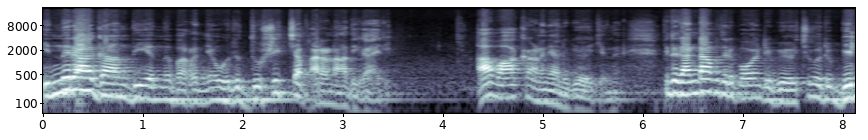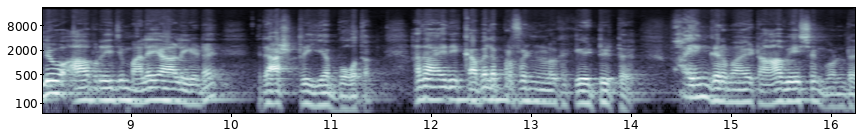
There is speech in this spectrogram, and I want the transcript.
ഇന്ദിരാഗാന്ധി എന്ന് പറഞ്ഞ ഒരു ദുഷിച്ച ഭരണാധികാരി. ആ വാക്കാണ് ഞാൻ ഉപയോഗിക്കുന്നത്. പിന്നെ രണ്ടാമതൊരു പോയിന്റ് ഉപയോഗിച്ചു ഒരു ബിലോ ആവറേജ് മലയാളിയുടെ രാഷ്ട്രീയ ബോധം. അതായത് ഈ കപലപ്രസംഗങ്ങളൊക്കെ കേട്ടിട്ട് ഭയങ്കരമായിട്ട് ആവേശം കൊണ്ട്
